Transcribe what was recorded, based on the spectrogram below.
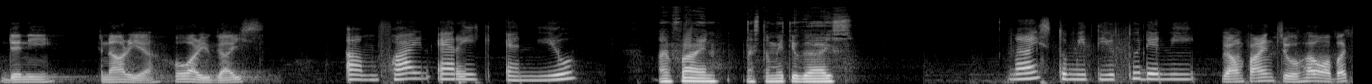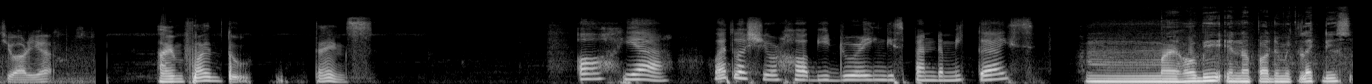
Denny, and Arya. How are you guys? I'm fine, Eric. And you? I'm fine. Nice to meet you guys. Nice to meet you too, Denny. I'm fine too. How about you, Arya? I'm fine too. Thanks. Oh, yeah. What was your hobby during this pandemic, guys? Hmm, my hobby in a pandemic like this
